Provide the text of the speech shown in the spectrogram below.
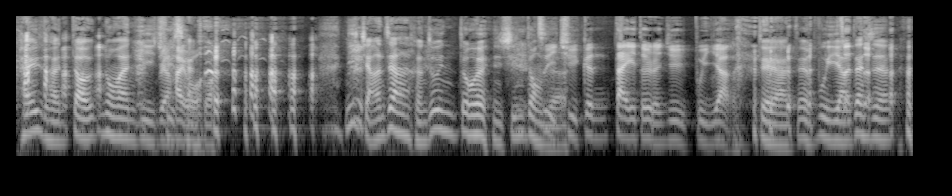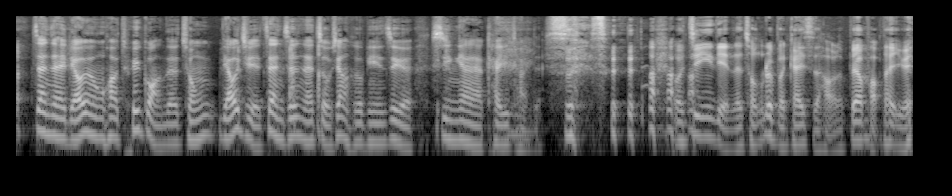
开一团到诺曼底 去参观，你讲的这样，很多人都会很心动的。自己去跟带一堆人去不一样。对啊，这，不一样。但是站在辽源文化推广的，从了解战争来走向和平的这个，是应该来开一团的。是是，我近一点的，从日本开始好了，不要跑太远。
